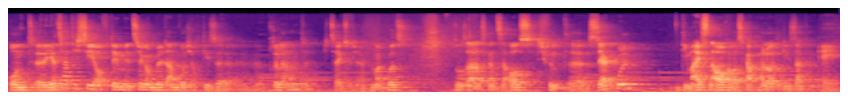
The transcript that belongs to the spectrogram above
Und äh, jetzt hatte ich sie auf dem Instagram-Bild an, wo ich auch diese äh, Brille anhatte. Ich zeige es euch einfach mal kurz. So sah das Ganze aus. Ich finde es äh, sehr cool. Die meisten auch, aber es gab ein paar Leute, die gesagt haben, ey,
